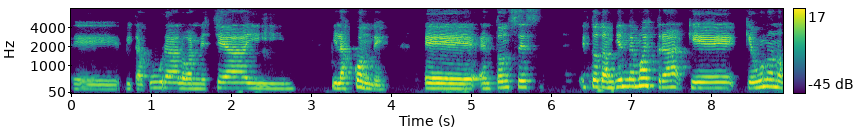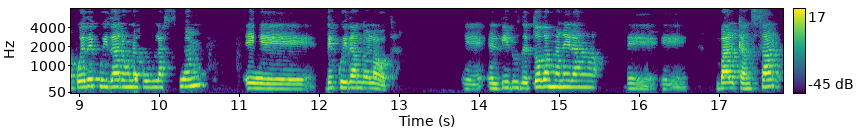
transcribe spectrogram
Eh, Vitacura, Loarnechea y, y Las Condes. Eh, entonces, esto también demuestra que, que, uno no puede cuidar a una población descuidando a la otra. el virus de todas maneras va a alcanzar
